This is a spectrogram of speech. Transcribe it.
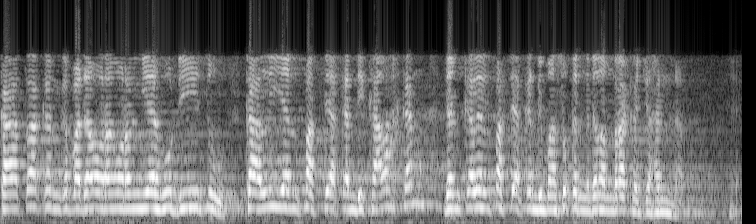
katakan kepada orang-orang Yahudi itu, kalian pasti akan dikalahkan dan kalian pasti akan dimasukkan ke dalam neraka jahanam. Ya.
